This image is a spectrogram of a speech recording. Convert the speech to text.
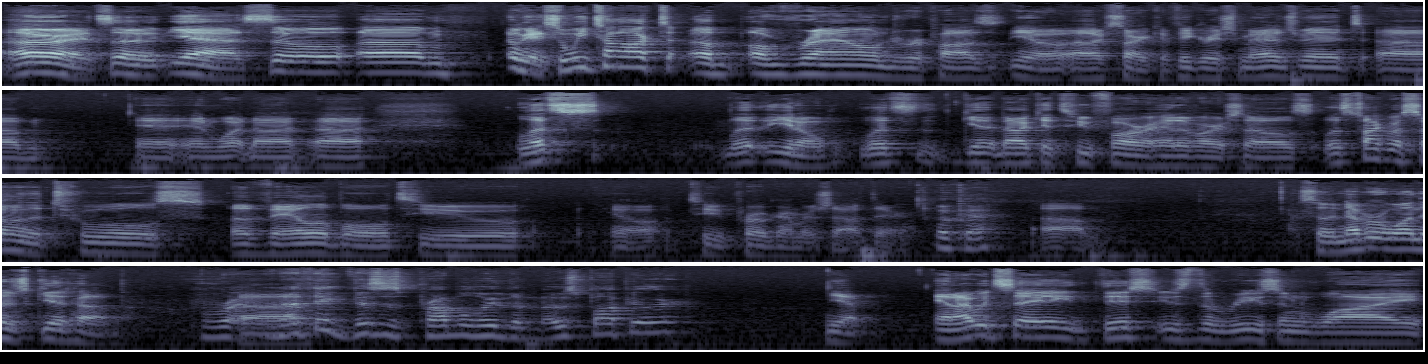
All right. So yeah. So um, okay. So we talked a, around repos. You know, uh, sorry, configuration management um, and, and whatnot. Uh, let's let you know. Let's get not get too far ahead of ourselves. Let's talk about some of the tools available to you know to programmers out there. okay. Um, so number one, there's GitHub. Right. and I Um, think this is probably the most popular. Yep. And I would say this is the reason why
